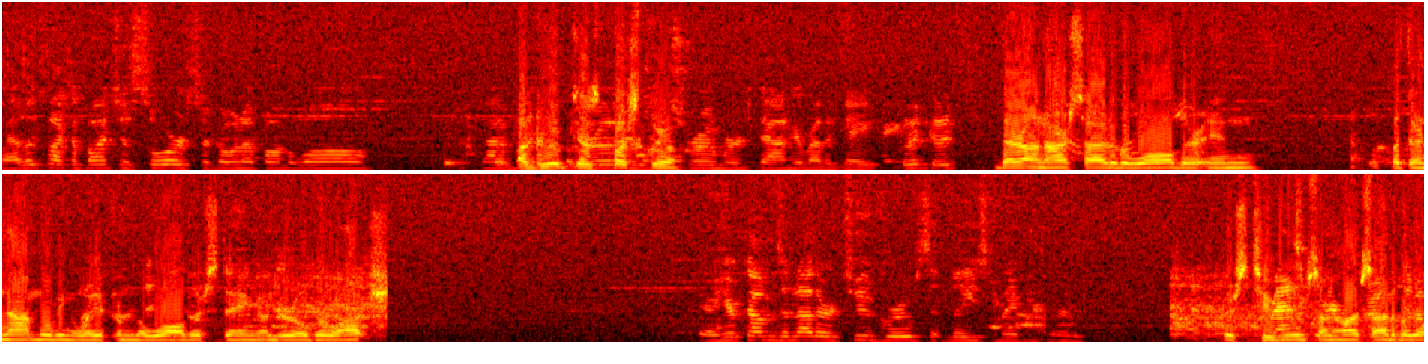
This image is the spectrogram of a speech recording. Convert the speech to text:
Yeah, it looks like a bunch of sorts are going up on the wall. Got A group just pushed through. Shroomers down here by the gate. Good, good. They're on our side of the wall. They're in, but they're not moving away from the wall. They're staying under Overwatch. Yeah, here comes another two groups at least, maybe three. There's two groups on our side of the Hold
